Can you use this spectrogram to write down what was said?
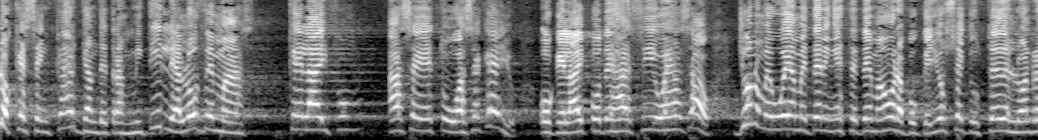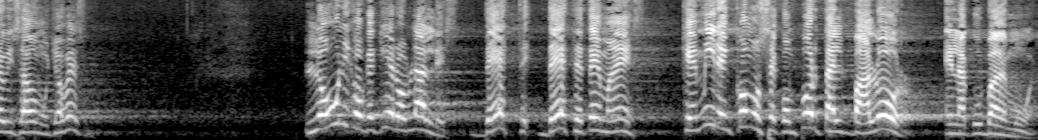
los que se encargan de transmitirle a los demás que el iPhone hace esto o hace aquello o que el iPod es así o es asado. Yo no me voy a meter en este tema ahora porque yo sé que ustedes lo han revisado muchas veces. Lo único que quiero hablarles de este, de este tema es que miren cómo se comporta el valor en la curva de Moore.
